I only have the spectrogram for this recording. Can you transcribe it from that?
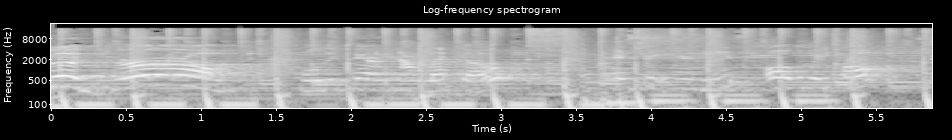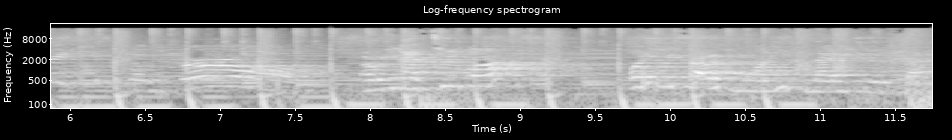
Good girl. Hold it there. Now let go. And straighten your knees all the way tall. Straight knees. Good girl. Are we gonna have two blocks? Or should we start with one? Now you do the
